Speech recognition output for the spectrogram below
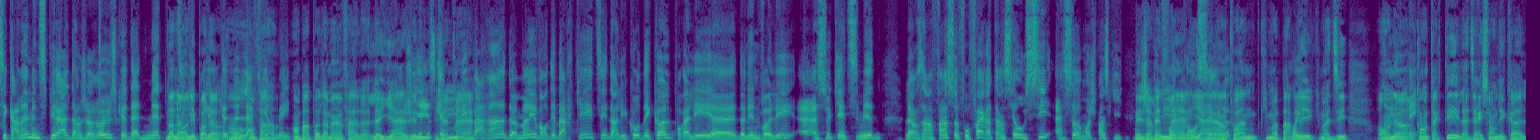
c'est quand même une spirale dangereuse que d'admettre non, non, on n'est pas là. que de l'affirmer. On, parle pas de la même affaire. Là, là hier, j'ai une, jeune mère... les parents, demain, vont débarquer dans les cours d'école pour aller euh, donner une volée à, ceux qui intimident leurs enfants? Ça, faut faire attention aussi à ça. Moi, je pense qu'il Mais j'avais une mère hier, Antoine, qui m'a parlé, qui m'a dit on a contacté la direction de l'école.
